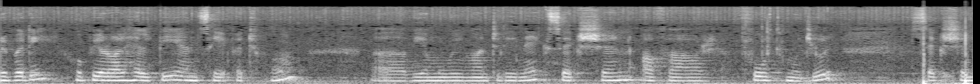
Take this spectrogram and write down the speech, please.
everybody. Hope you're all healthy and safe at home. Uh, we are moving on to the next section of our fourth module, section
